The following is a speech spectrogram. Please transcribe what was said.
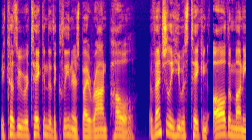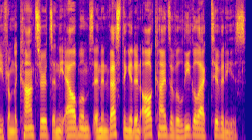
because we were taken to the cleaners by Ron Powell. Eventually, he was taking all the money from the concerts and the albums and investing it in all kinds of illegal activities.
